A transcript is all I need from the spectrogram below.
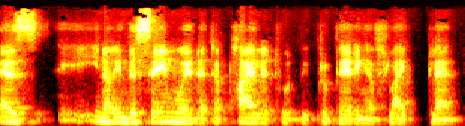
as you know in the same way that a pilot would be preparing a flight plan.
